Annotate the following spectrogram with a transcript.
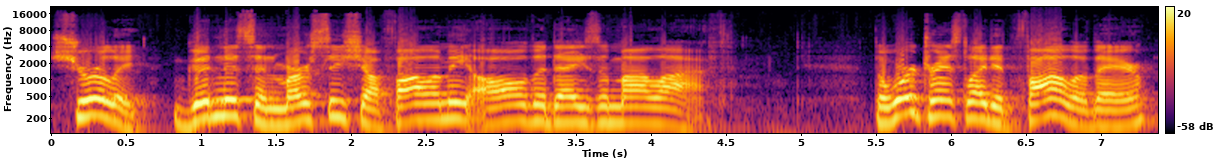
Surely goodness and mercy shall follow me all the days of my life. The word translated follow there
